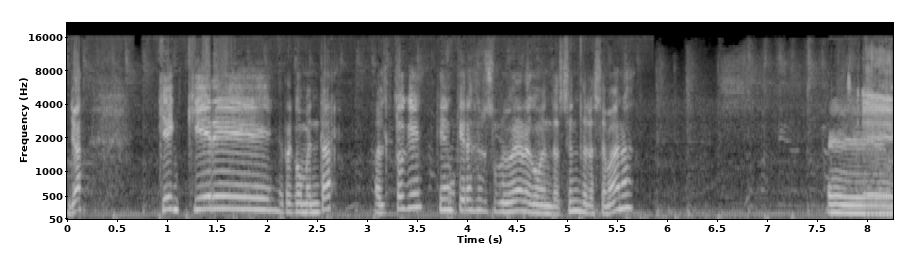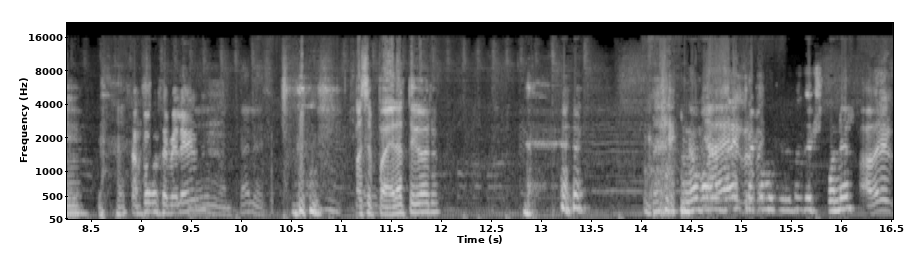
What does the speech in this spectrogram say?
Ya. ¿Quién quiere recomendar al toque? ¿Quién quiere hacer su primera recomendación de la semana? Eh, Eh, Tampoco se peleen. pases para adelante, cabrón. no dale, ver cómo se puede exponer. A ver, el,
